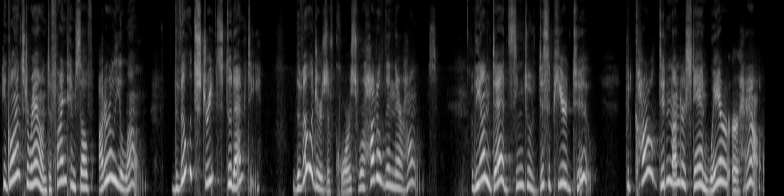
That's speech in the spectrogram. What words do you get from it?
he glanced around to find himself utterly alone. The village street stood empty. The villagers, of course, were huddled in their homes. The undead seemed to have disappeared too. But Carl didn't understand where or how.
